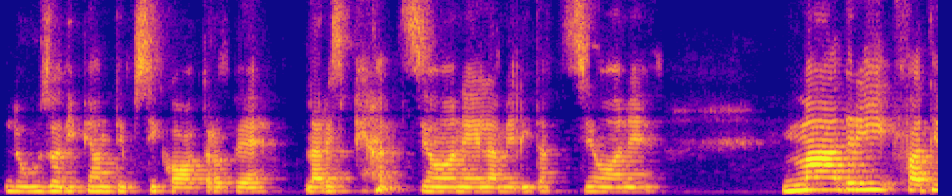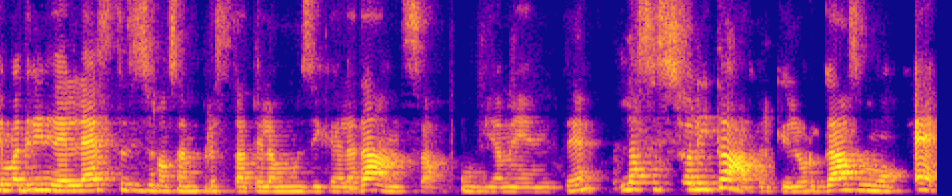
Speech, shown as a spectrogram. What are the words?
L'uso di piante psicotrope, la respirazione, la meditazione. Madri, fate madrini dell'estasi sono sempre state la musica e la danza, ovviamente. La sessualità, perché l'orgasmo è,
